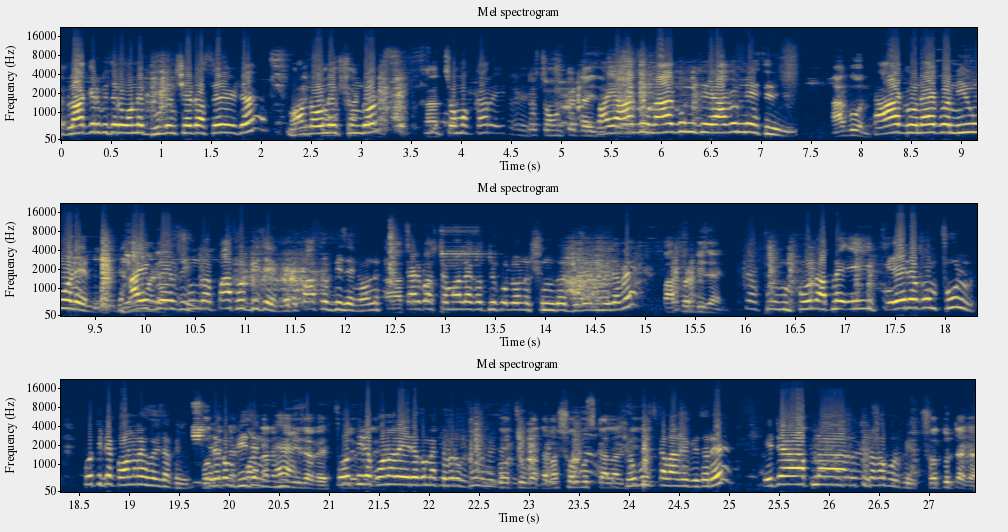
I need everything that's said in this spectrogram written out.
ব্ল্যাক এর ভিতরে অনেক গোল্ডেন শেড আছে এটা। মালটা অনেক সুন্দর। আচ্ছা। চমৎকার এটা চমৎকার ভাই আগুন আগুন যে আগুন নিয়েছি। আগুন? আগুন একবার নিউ মডেল হাই গ্লোজ সুন্দর পাথর ডিজাইন এটা পাথর ডিজাইন অনেক আচ্ছা, চার পাঁচটা মাল একত্রে করলে অনেক সুন্দর ডিজাইন হয়ে যাবে। পাথর ডিজাইন ফুল- ফুল আপনি এই এরকম ফুল প্রতিটা কর্নারে হয়ে যাবে। এরকম ডিজাইন হ্যাঁ প্রতিটা কর্নারে এরকম একটা করে ফুল হয়ে যাবে। পাতা বা সবুজ কালার সবুজ কালারের ভিতরে। এটা আপনার সত্তর টাকা পড়বে? সত্তর টাকা।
